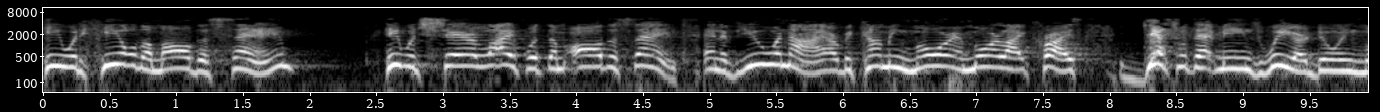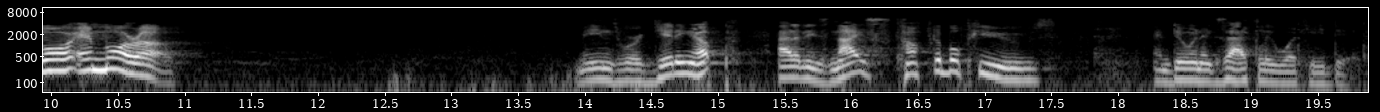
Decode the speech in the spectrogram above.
He would heal them all the same. He would share life with them all the same. And if you and I are becoming more and more like Christ, guess what that means we are doing more and more of? It means we're getting up out of these nice, comfortable pews and doing exactly what he did.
